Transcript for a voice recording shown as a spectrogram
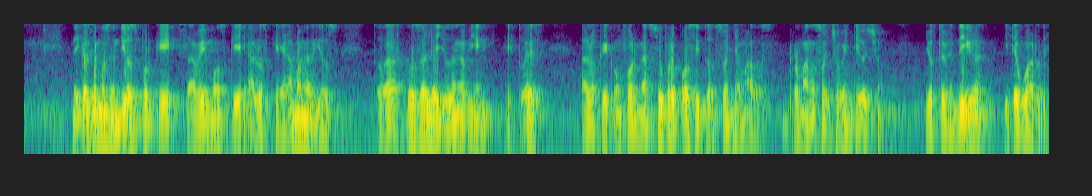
Descansemos en Dios porque sabemos que a los que aman a Dios, todas las cosas le ayudan a bien, esto es, a los que conforme a su propósito son llamados. Romanos 8:28. Dios te bendiga y te guarde.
